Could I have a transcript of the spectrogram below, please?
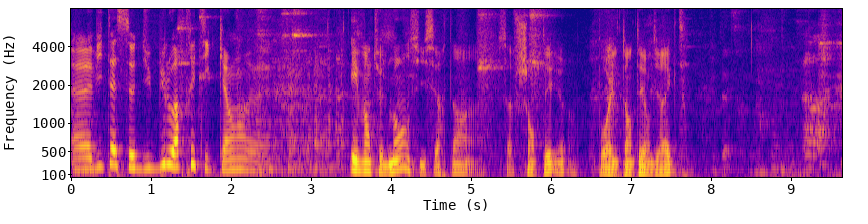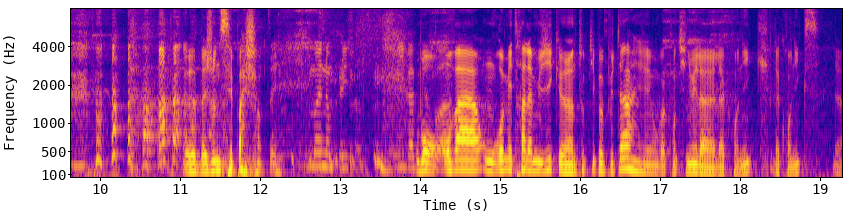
Euh, vitesse du bulot arthritique. Hein, euh. Éventuellement, si certains savent chanter, euh, on pourrait le tenter en direct. Euh, bah, je ne sais pas chanter. Moi non plus. Il va Bon, on va, on remettra la musique un tout petit peu plus tard et on va continuer la, la chronique, la chronique. la-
